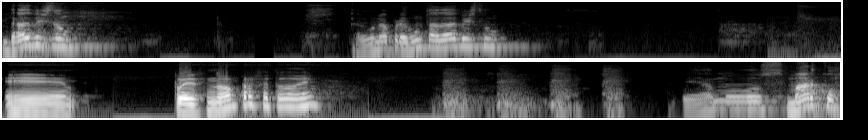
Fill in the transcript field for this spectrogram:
Dadverson. ¿Alguna pregunta, Dadverson? Eh, pues no, profe, todo bien. Veamos, Marco.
